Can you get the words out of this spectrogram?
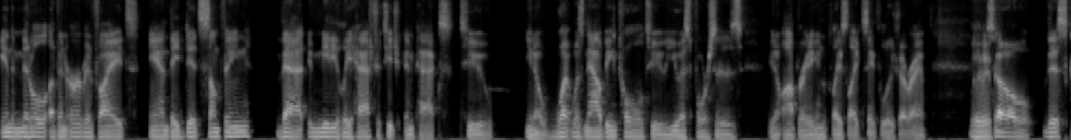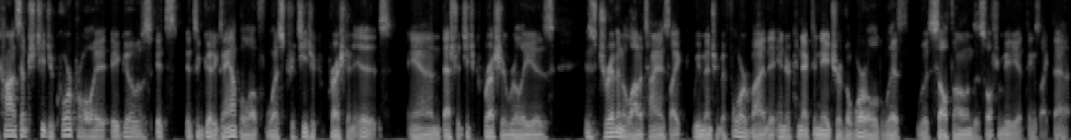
in the middle of an urban fight, and they did something that immediately has strategic impacts to you know what was now being told to U.S. forces, you know, operating in a place like St. Fallujah, right? right? So this concept, strategic corporal, it, it, goes. It's it's a good example of what strategic compression is, and that strategic compression really is is driven a lot of times, like we mentioned before, by the interconnected nature of the world with with cell phones and social media, things like that.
